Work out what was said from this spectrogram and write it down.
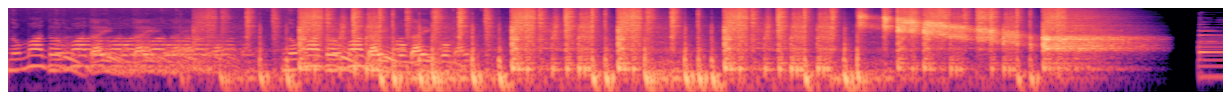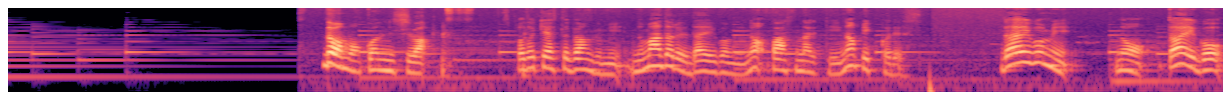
ノマドル。大悟大悟ノマドル大悟大悟どうもこんにちは。ポッドキャスト番組「ノマドル醍醐味」のパーソナリティのピッコです。醍醐味の醍醐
